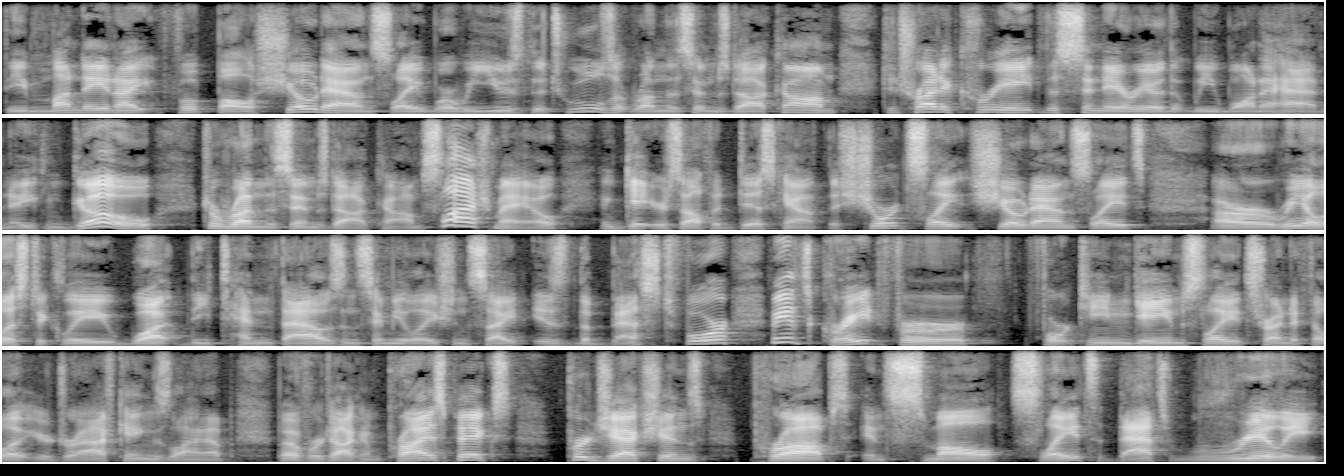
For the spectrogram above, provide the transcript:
the Monday Night Football Showdown slate, where we use the tools at runthesims.com to try to create the scenario that we want to have. Now you can go to runthesims.com slash mayo and get yourself a discount. The short slate showdown slates are realistically what the 10,000 simulation site is the best for. I mean, it's great for 14 game slates trying to fill out your DraftKings lineup. But if we're talking prize picks, projections, props, and small slates, that's really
